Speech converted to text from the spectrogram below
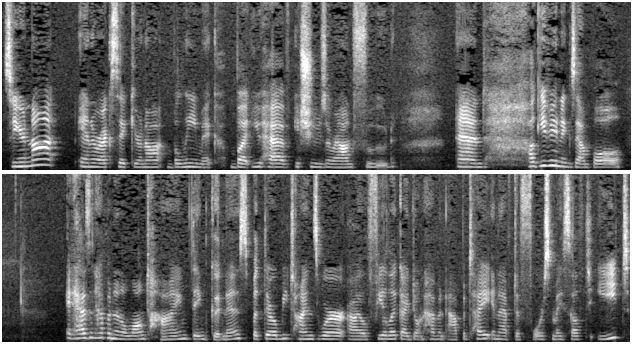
So you're not anorexic, you're not bulimic, but you have issues around food. And I'll give you an example. It hasn't happened in a long time, thank goodness, but there will be times where I'll feel like I don't have an appetite and I have to force myself to eat.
